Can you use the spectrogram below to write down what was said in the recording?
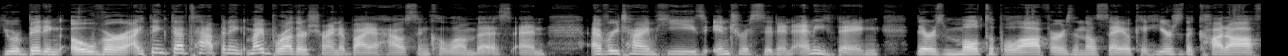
you were bidding over. I think that's happening. My brother's trying to buy a house in Columbus, and every time he's interested in anything, there's multiple offers, and they'll say, "Okay, here's the cutoff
